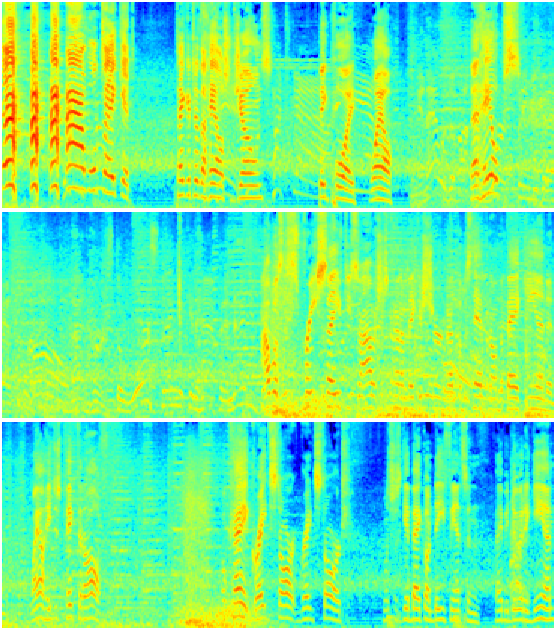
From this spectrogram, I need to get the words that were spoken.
we'll take it. Take it to the house, Jones. Big play. Wow. That was about That the helps. I was a free safety, so I was just kind of making sure nothing was happening on the back end, and wow, he just picked it off. Okay, great start, great start. Let's just get back on defense and maybe do it again.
